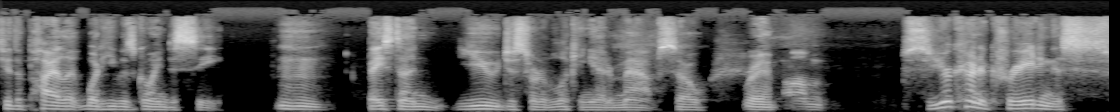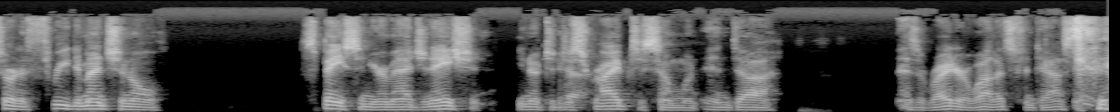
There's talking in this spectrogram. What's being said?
to the pilot what he was going to see Mm-hmm. based on you just sort of looking at a map. So Right. um, so you're kind of creating this sort of three dimensional space in your imagination, you know, to Yeah. describe to someone. And uh, as a writer, wow, that's fantastic.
